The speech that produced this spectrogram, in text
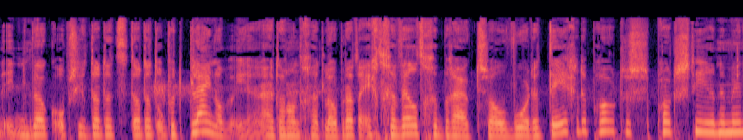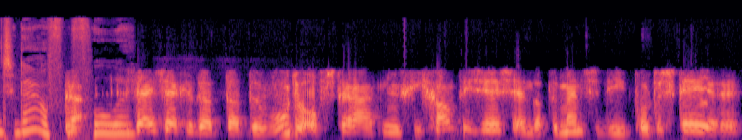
in welk opzicht dat het, dat het op het plein op, uit de hand gaat lopen? Dat er echt geweld gebruikt zal worden tegen de protest, protesterende mensen daar? Of, ja, of hoe, Zij zeggen dat, dat de woede op straat nu gigantisch is en dat de mensen die protesteren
